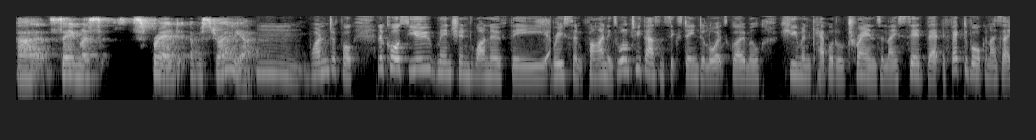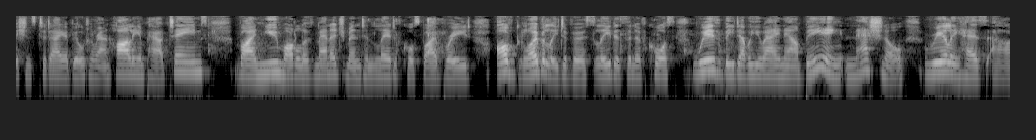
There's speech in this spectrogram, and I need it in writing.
uh, seamless spread of Australia. Mm, wonderful. And of course, you mentioned one of the recent findings. Well, in 2016, Deloitte's Global Human Capital Trends, and they said that effective organisations today are built around highly empowered teams by a new model of management and led, of course, by a breed of globally diverse leaders. And of course, with BWA now being national, really has uh,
